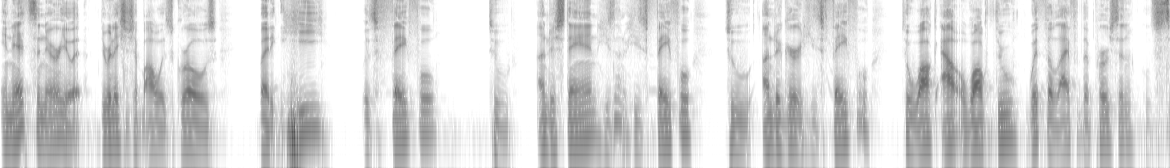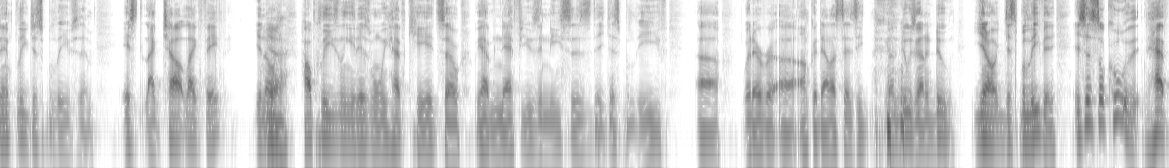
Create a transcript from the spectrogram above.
In that scenario, the relationship always grows, but he was faithful to understand. He's he's faithful to undergird. He's faithful to walk out or walk through with the life of the person who simply just believes him. It's like childlike faith. You know Yeah. how pleasing it is when we have kids. So we have nephews and nieces. They just believe uh, whatever uh, Uncle Dallas says he's gonna do. He's gonna do. You know, just believe it. It's just so cool that have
